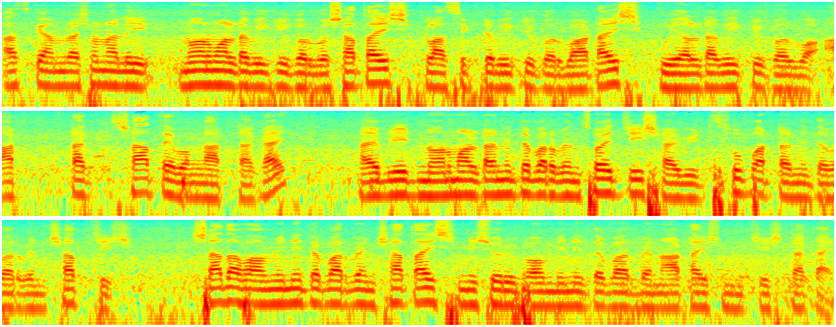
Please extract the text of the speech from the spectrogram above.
আজকে আমরা সোনালি নর্মালটা বিক্রি করব সাতাইশ, ক্লাসিকটা বিক্রি করব আঠাইশ কুয়ালটা বিক্রি করব আট টাকা, সাত এবং আট টাকায়। হাইব্রিড নর্মালটা নিতে পারবেন ছয়ত্রিশ, হাইব্রিড সুপারটা নিতে পারবেন সাতত্রিশ। সাদা ফার্মি নিতে পারবেন সাতাইশ, মিশরি ফার্মি নিতে পারবেন আঠাইশ, উনত্রিশ টাকায়।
